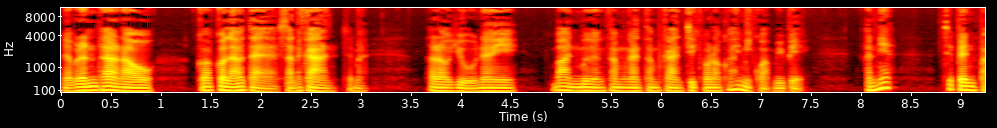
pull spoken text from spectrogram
นะเพราะฉะนั้นถ้าเราก็ก็แล้วแต่สถานการณ์ใช่ไหมถ้าเราอยู่ในบ้านเมืองทำงานทำการจิตของเราก็ให้มีความวิเวก อันเนี้ยจะเป็นไป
